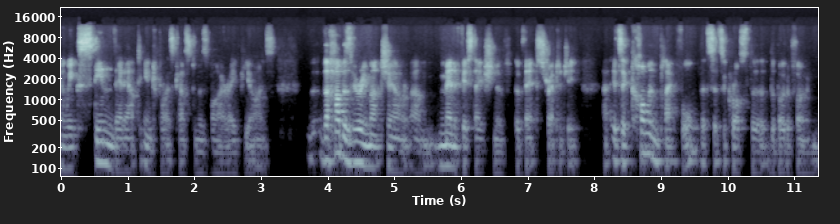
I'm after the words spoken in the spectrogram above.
and we extend that out to enterprise customers via APIs the hub is very much our um, manifestation of, of that strategy. Uh, it's a common platform that sits across the, the Vodafone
